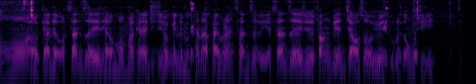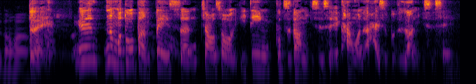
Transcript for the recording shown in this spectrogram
哦，哎、我听到我三折页条嘛，马看到姐姐我给你们看到排版的三折页，三折页就是方便教授阅读的东西，知道吗？对，因为那么多本备审，教授一定不知道你是谁，看完了还是不知道你是谁。嗯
